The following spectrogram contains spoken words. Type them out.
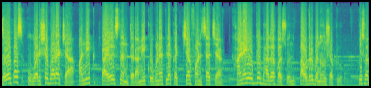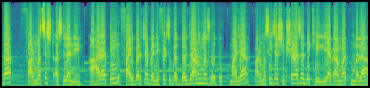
जवळपास वर्षभराच्या अनेक ट्रायल्स नंतर आम्ही कोकणातल्या कच्च्या फणसाच्या खाण्यायोग्य भागापासून पावडर बनवू शकलो. मी स्वतः फार्मासिस्ट असल्याने आहारातील फायबरच्या बेनिफिट्सबद्दल जाणूनच होतो. माझ्या फार्मसीच्या शिक्षणाचा देखील या कामात मला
